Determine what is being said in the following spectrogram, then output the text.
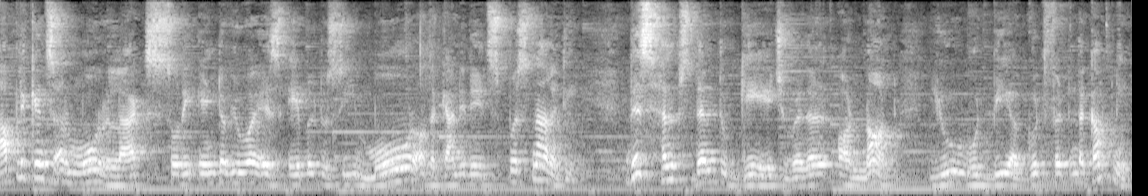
applicants are more relaxed, so the interviewer is able to see more of the candidate's personality. This helps them to gauge whether or not you would be a good fit in the company.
